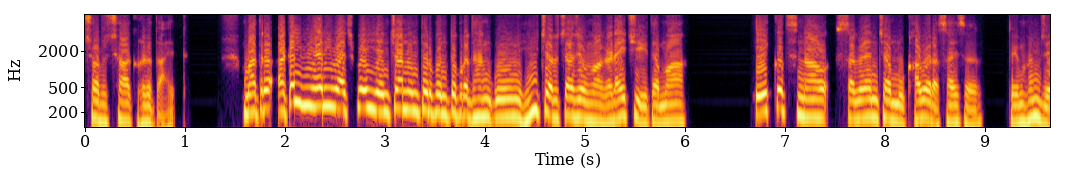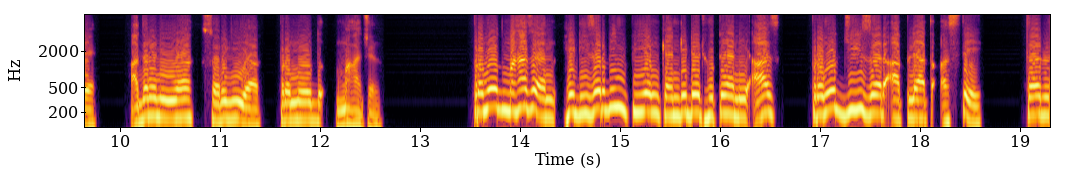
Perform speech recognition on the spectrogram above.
चर्चा घडत आहेत. मात्र अटल बिहारी वाजपेयी यांच्यानंतर पंतप्रधान कोण ही चर्चा जेव्हा घडायची तेव्हा एकच नाव सगळ्यांच्या मुखावर असायचं ते म्हणजे आदरणीय स्वर्गीय प्रमोद महाजन. प्रमोद महाजन हे डिझर्विंग पीएम कॅन्डिडेट होते आणि आज प्रमोदजी जर आपल्यात असते तर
